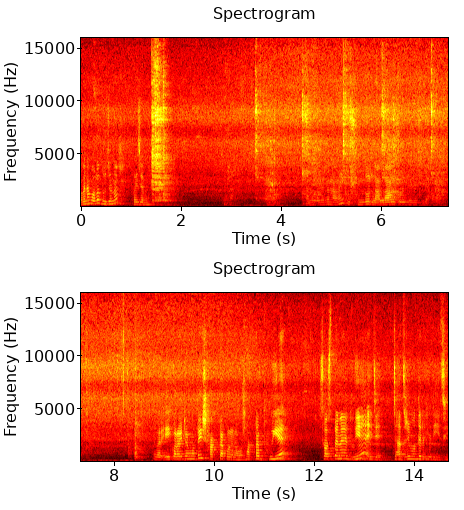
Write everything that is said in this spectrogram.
হবে না বলো, দুজনের? হয়ে যাবে। আমি খুব সুন্দর লাল লাল করে ভেজেছি, দেখো। এবার এই কড়াইটার মধ্যেই শাকটা করে নেব। শাকটা ধুয়ে, সসপ্যানে ধুয়ে এই যে ঝাঁঝরির মধ্যে রেখে দিয়েছি।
